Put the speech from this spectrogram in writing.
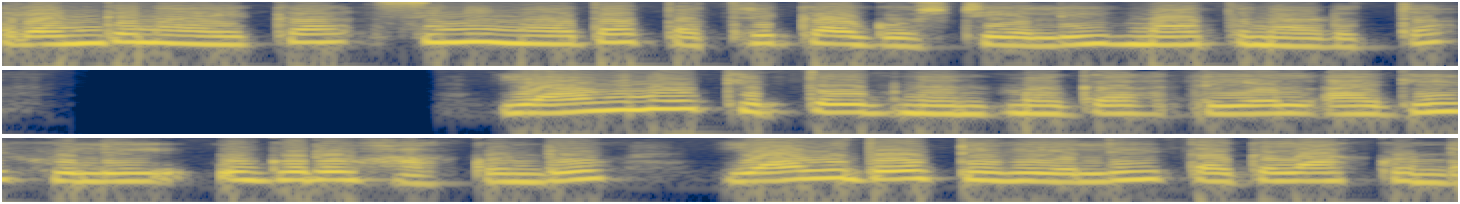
ರಂಗನಾಯಕ ಸಿನಿಮಾದ ಪತ್ರಿಕಾಗೋಷ್ಠಿಯಲ್ಲಿ ಮಾತನಾಡುತ್ತಾ, ಯಾವನೋ ಕಿತ್ತೋದ್ ನನ್ ಮಗ ರಿಯಲ್ ಆಗಿ ಹುಲಿ ಉಗುರು ಹಾಕೊಂಡು ಯಾವುದೋ ಟಿವಿಯಲ್ಲಿ ತಗಲಾಕೊಂಡ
